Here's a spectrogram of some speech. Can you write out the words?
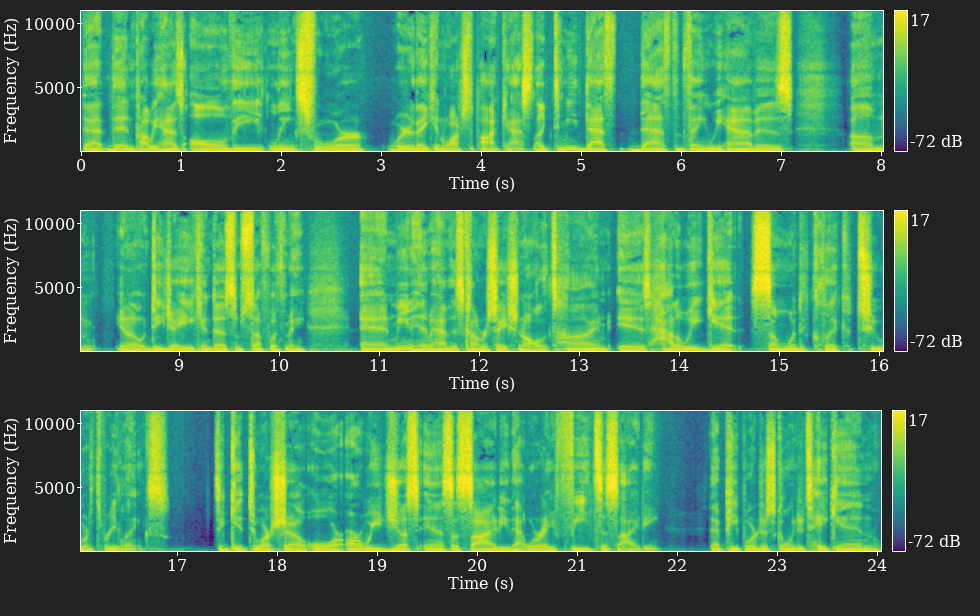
that then probably has all the links for where they can watch the podcast. Like to me, that's that's the thing we have is, um, you know, DJ Eakin does some stuff with me, and me and him have this conversation all the time. Is how do we get someone to click two or three links to get to our show, or are we just in a society that we're a feed society? That people are just going to take in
